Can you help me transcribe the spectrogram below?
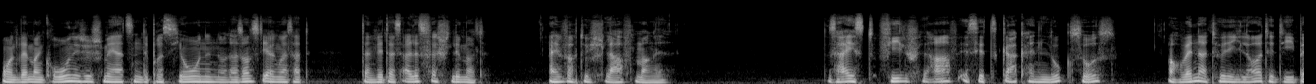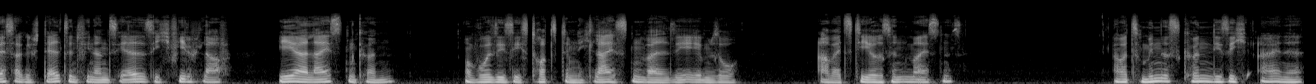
Und wenn man chronische Schmerzen, Depressionen oder sonst irgendwas hat, dann wird das alles verschlimmert. Einfach durch Schlafmangel. Das heißt, viel Schlaf ist jetzt gar kein Luxus, auch wenn natürlich Leute, die besser gestellt sind finanziell, sich viel Schlaf eher leisten können. obwohl sie sich trotzdem nicht leisten, weil sie eben so Arbeitstiere sind meistens. Aber zumindest können die sich eine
